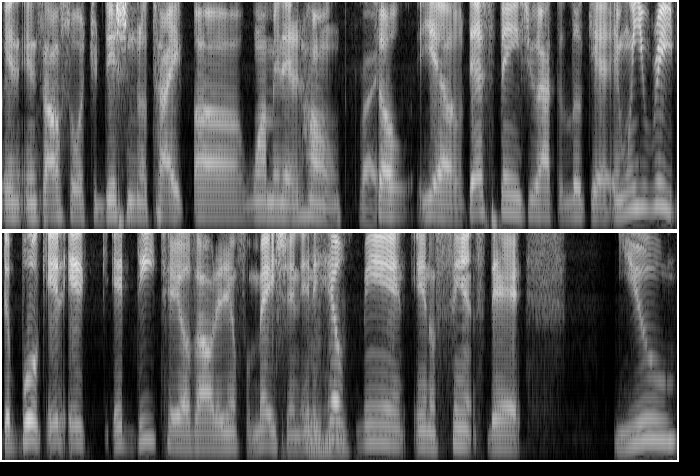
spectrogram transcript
is also a traditional type uh, woman at home. Right. So yeah, that's things you have to look at. And when you read the book, it it it details all that information and mm-hmm. it helps men in a sense that you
